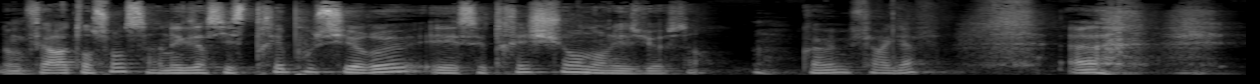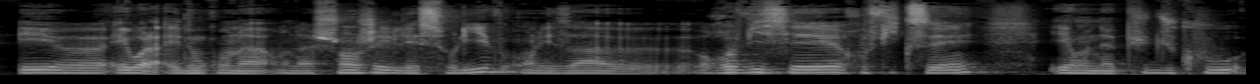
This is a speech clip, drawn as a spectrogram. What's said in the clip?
Donc faire attention, c'est un exercice très poussiéreux et c'est très chiant dans les yeux, ça. Quand même faire gaffe. Et, et, voilà. Et donc on a changé les solives, on les a revisées, refixées, et on a pu du coup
